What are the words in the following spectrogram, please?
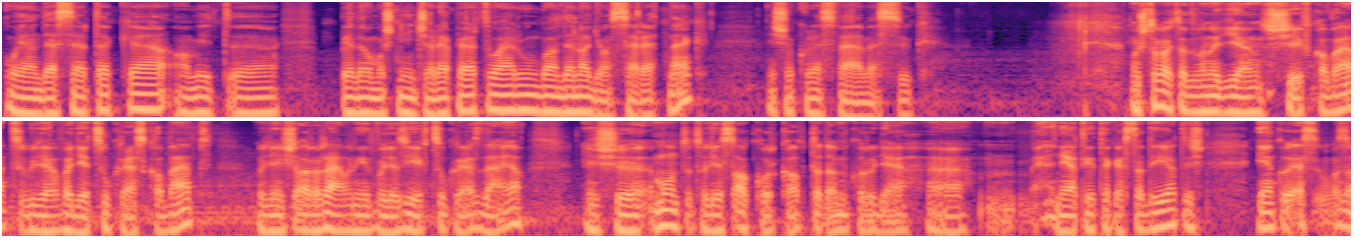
olyan desszertekkel, amit például most nincs a repertoárunkban, de nagyon szeretnek, és akkor ezt felvesszük. Most rajtad van egy ilyen séfkabát, ugye, vagy egy cukrászkabát, ugyanis arra rá van írva, hogy az év cukrászdája, és mondtad, hogy ezt akkor kaptad, amikor ugye elnyertétek ezt a díjat, és ilyenkor ez, az,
